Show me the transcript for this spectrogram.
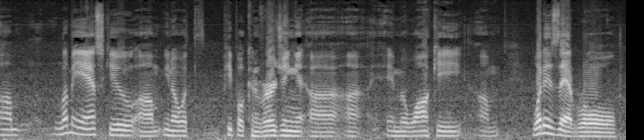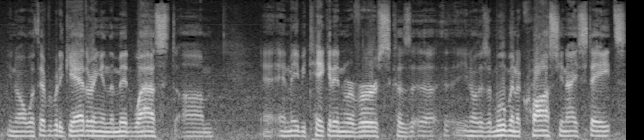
Um, let me ask you, um, you know, with people converging in Milwaukee, um, what is that role? You know, with everybody gathering in the Midwest, um, and, maybe take it in reverse because uh, you know there's a movement across the United States.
